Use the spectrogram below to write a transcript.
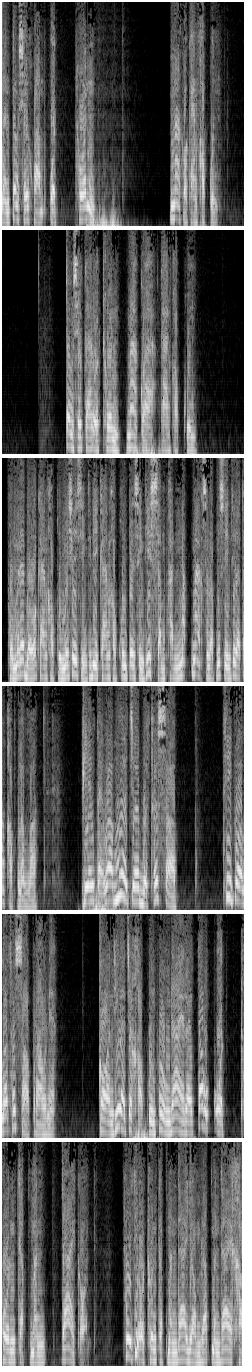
มันต้องใช้ความอดทน มากกว่าการขอบคุณ ต้องใช้การอดทนมากกว่าการขอบคุณ ผมไม่ได้บอกว่าการขอบคุณไม่ใช่สิ่งที่ดีการขอบคุณเป็นสิ่งที่สำคัญมาก ๆสำหรับมุสลิมที่เราต้องขอบคุณอัลลอฮ์เพียงแต่ว่าเมื่อเจอบททดสอบที่พวกเราทดสอบเราเนี่ย ก่อนที่เราจะขอบคุณพระองค์ได้ เราต้องอด ทนกับมันได้ก่อน ผู้ที่อดทนกับมันได้ยอมรับมันได้ เขา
